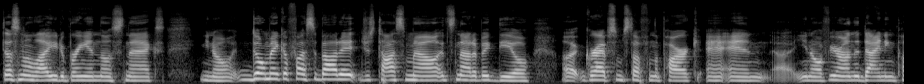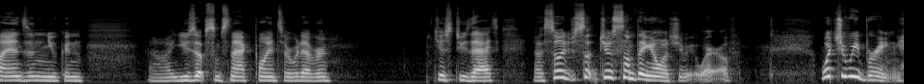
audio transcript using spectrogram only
doesn't allow you to bring in those snacks, you know, don't make a fuss about it. Just toss them out. It's not a big deal. Uh, grab some stuff from the park, and, and uh, you know, if you're on the dining plans and you can uh, use up some snack points or whatever, just do that. Uh, so, so just something I want you to be aware of. What should we bring?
